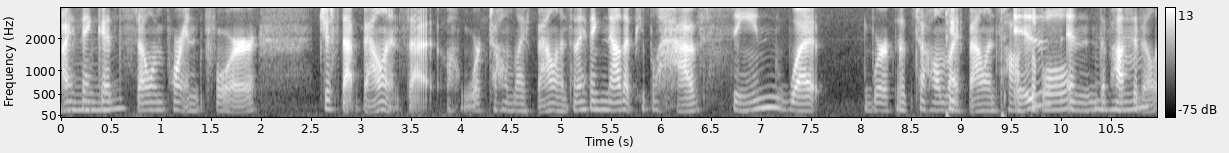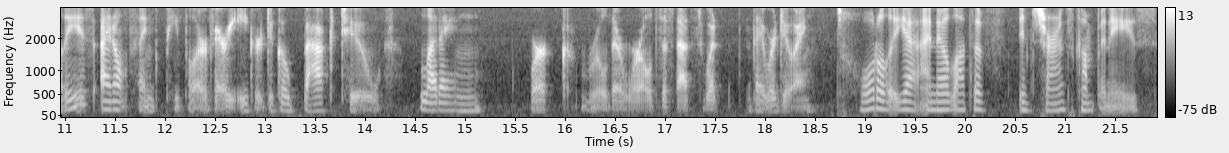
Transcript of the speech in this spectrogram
I think Mm-hmm. it's so important for just that balance, that work to home life balance. And I think now that people have seen what work That's to home pe- life balance possible. is and the Mhm. possibilities, I don't think people are very eager to go back to letting work rule their worlds if that's what they were doing. Totally. Yeah. I know lots of insurance companies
